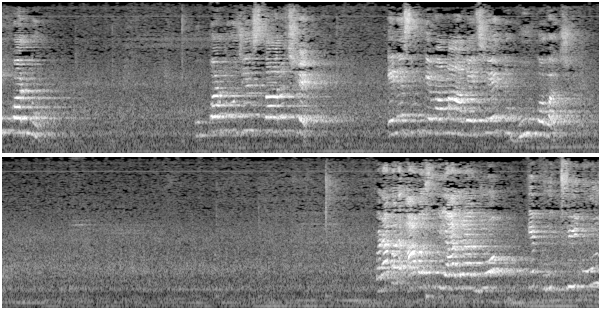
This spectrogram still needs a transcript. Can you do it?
ઉપરનું ઉપરનું જે સ્તર છે એને શું કહેવામાં આવે છે તો ભૂકવચ બરાબર આ વસ્તુ યાદ રાખજો કે પૃથ્વીનું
